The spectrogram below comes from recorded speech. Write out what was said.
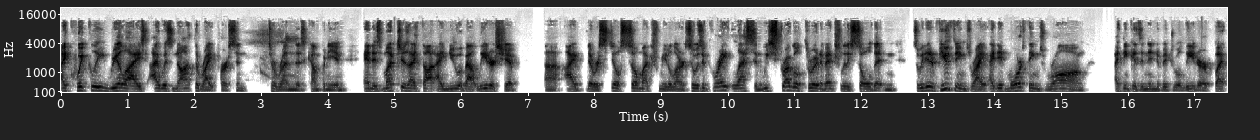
i quickly realized i was not the right person to run this company and and as much as i thought i knew about leadership uh, I there was still so much for me to learn. So it was a great lesson. We struggled through it and eventually sold it. And so we did a few things right. I did more things wrong I think, as an individual leader. But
